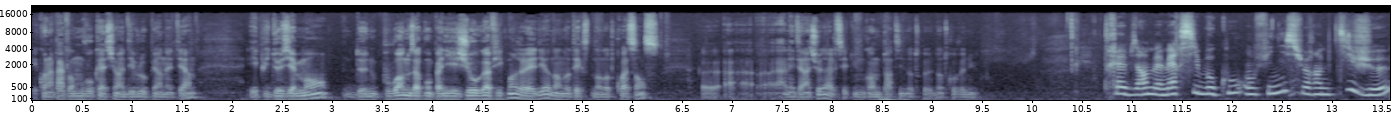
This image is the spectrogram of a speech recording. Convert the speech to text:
et qu'on n'a pas vraiment vocation à développer en interne. Et puis, deuxièmement, de nous, pouvoir nous accompagner géographiquement, j'allais dire, dans notre, dans notre croissance euh, à, l'international. C'est une grande partie de notre, notre revenu. Très bien, mais merci beaucoup. On finit sur un petit jeu.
